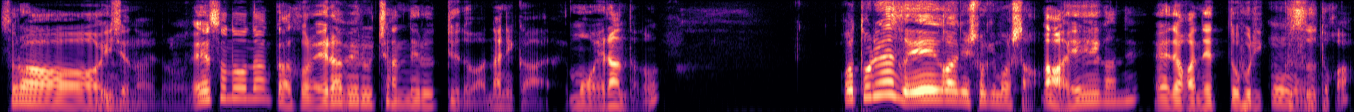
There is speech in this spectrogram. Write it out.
それはいいじゃないの。え、そのなんか、これ選べるチャンネルっていうのは何かもう選んだの？まあとりあえず映画にしときました。あ、映画ね？え、だからネットフリックスとか、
